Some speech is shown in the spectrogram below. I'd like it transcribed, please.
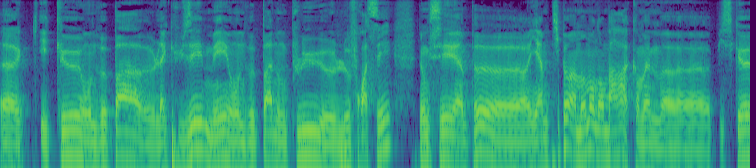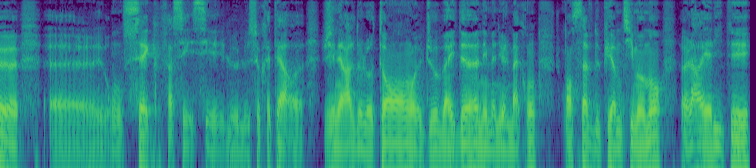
et qu'on ne veut pas l'accuser, mais on ne veut pas non plus le froisser. Donc c'est un peu, il y a un petit peu un moment d'embarras quand même puisque euh, on sait que, enfin, c'est le, secrétaire euh, général de l'OTAN, euh, Joe Biden, Emmanuel Macron, je pense savent depuis un petit moment la réalité.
